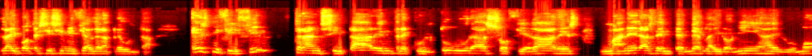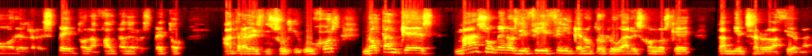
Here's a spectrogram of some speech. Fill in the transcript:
la hipótesis inicial de la pregunta, es difícil transitar entre culturas, sociedades, maneras de entender la ironía, el humor, el respeto, la falta de respeto a través de sus dibujos, notan que es más o menos difícil que en otros lugares con los que también se relacionan.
